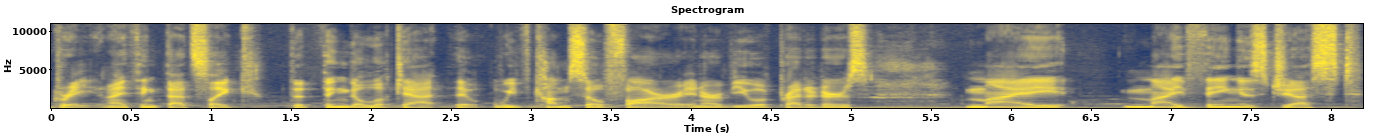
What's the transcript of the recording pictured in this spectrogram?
great. And I think that's like the thing to look at that we've come so far in our view of predators. My my thing is just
